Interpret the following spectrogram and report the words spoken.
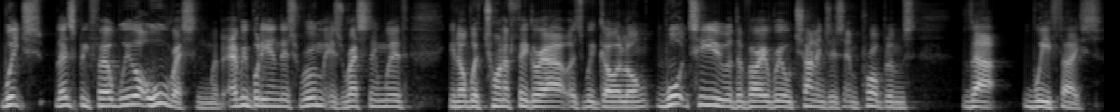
which, let's be fair, we are all wrestling with. Everybody in this room is wrestling with. You know, we're trying to figure out as we go along. What to you are the very real challenges and problems that we face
